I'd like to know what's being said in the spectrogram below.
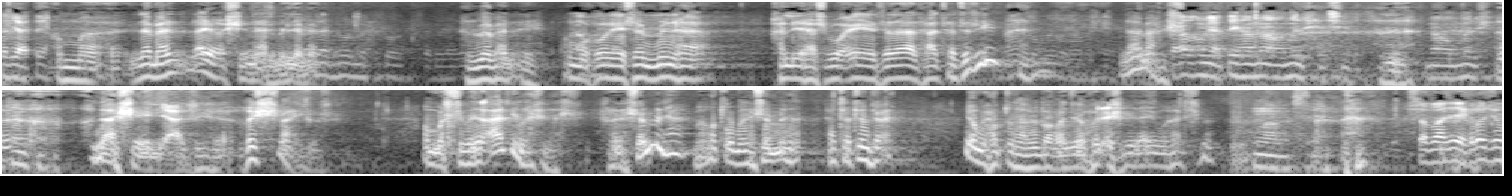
مثل يعطيها. أما اللبن لا يغش الناس باللبن. اللبن إيه. أما كونه يسمنها خليها أسبوعين ثلاث حتى تزيد. لا ما في بعضهم يعطيها ماء وملح يا شيخ. ماء وملح لا الشيء اللي عاد فيه غش ما يجوز. أما السمن العادي ما في ناس يسمنها ما مطلوب منها يسمنها حتى تنفع. يوم يحطونها في البرد وفي العشب لا يوم تسمن الله المستعان الله عليك رجل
